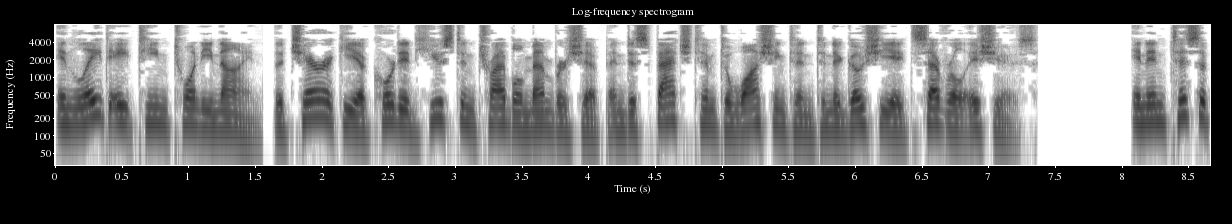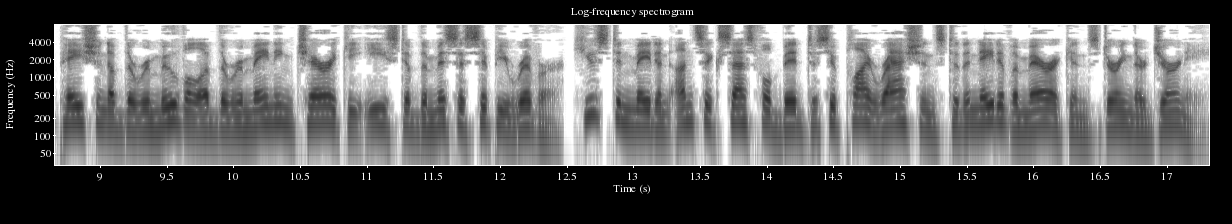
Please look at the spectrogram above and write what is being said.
In late 1829, the Cherokee accorded Houston tribal membership and dispatched him to Washington to negotiate several issues. In anticipation of the removal of the remaining Cherokee east of the Mississippi River, Houston made an unsuccessful bid to supply rations to the Native Americans during their journey.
